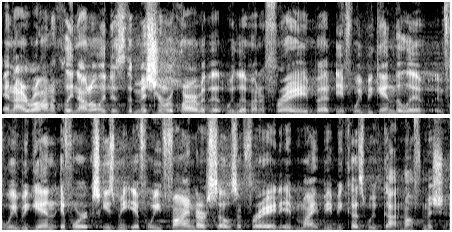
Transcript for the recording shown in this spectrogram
and ironically, not only does the mission require that we live unafraid, but if we begin to live, if we begin, if we're, excuse me, if we find ourselves afraid, it might be because we've gotten off mission.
